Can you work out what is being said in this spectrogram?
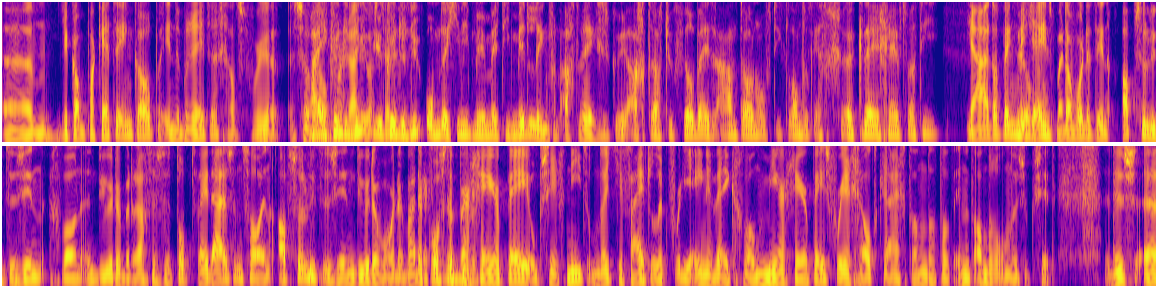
um, je kan pakketten inkopen in de breedte. Geldt voor zowel maar je kunt voor radio nu, Je kunt het nu, omdat je niet meer met die middeling van acht weken zit, kun je achteraf natuurlijk veel beter aantonen of die klant ook echt gekregen heeft wat hij... Ja, dat ben ik met je eens. Maar dan wordt het in absolute zin gewoon een duurder bedrag. Dus de top 2000 zal in absolute zin duurder worden. Maar de kosten per GRP op zich niet. Omdat je feitelijk voor die ene week gewoon meer GRP's voor je geld krijgt... dan dat dat in het andere onderzoek zit. Dus uh,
